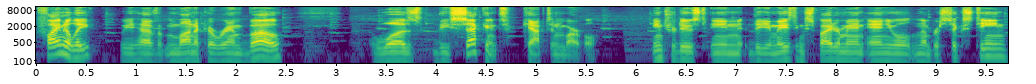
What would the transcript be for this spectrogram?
finally, we have Monica Rambeau, was the second Captain Marvel, introduced in the Amazing Spider-Man Annual number 16,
